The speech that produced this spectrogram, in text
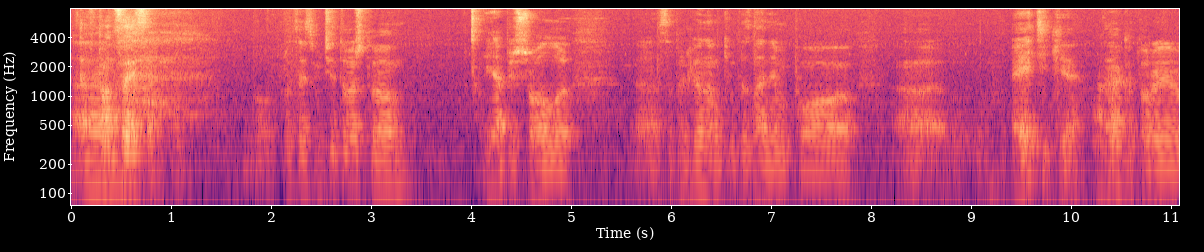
в процессе? Ну, в процессе, учитывая, что я пришел э, с определенным каким-то знанием по э, этике, Ага. да, которые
